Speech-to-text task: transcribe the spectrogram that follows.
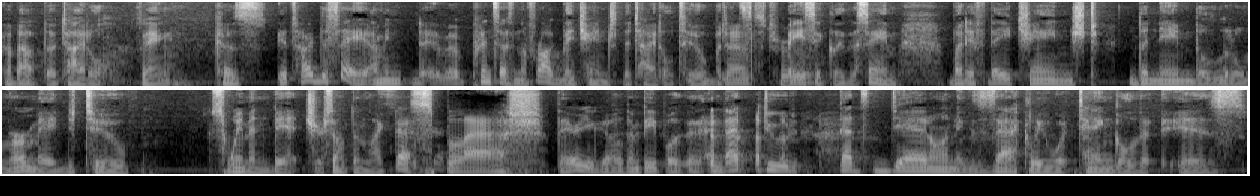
about the title thing because it's hard to say. I mean, uh, Princess and the Frog, they changed the title too, but That's it's true. basically the same. But if they changed the name The Little Mermaid to Swimmin' Bitch or something like that, Splash. there you go. Then people, and that dude, that's dead on exactly what Tangled is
